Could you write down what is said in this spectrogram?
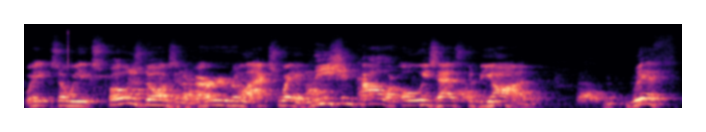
We, so we expose dogs in a very relaxed way. Leash and collar always has to be on with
